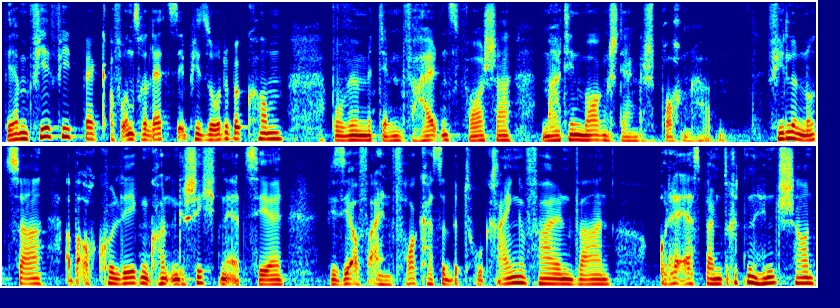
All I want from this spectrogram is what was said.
Wir haben viel Feedback auf unsere letzte Episode bekommen, wo wir mit dem Verhaltensforscher Martin Morgenstern gesprochen haben. Viele Nutzer, aber auch Kollegen konnten Geschichten erzählen, wie sie auf einen Vorkassebetrug reingefallen waren oder erst beim dritten Hinschauen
